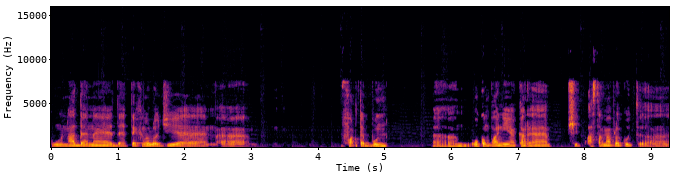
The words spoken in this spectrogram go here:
cu un ADN de tehnologie uh, foarte bun. Uh, o companie care, și asta mi-a plăcut, uh,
